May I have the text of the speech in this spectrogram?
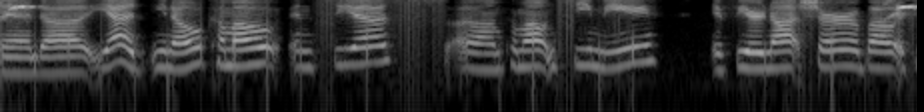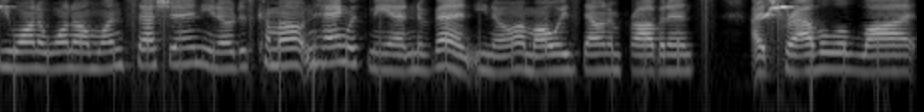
and uh, yeah, you know, come out and see us. Um, come out and see me. If you're not sure about if you want a one-on-one session, you know, just come out and hang with me at an event. You know, I'm always down in Providence. I travel a lot.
